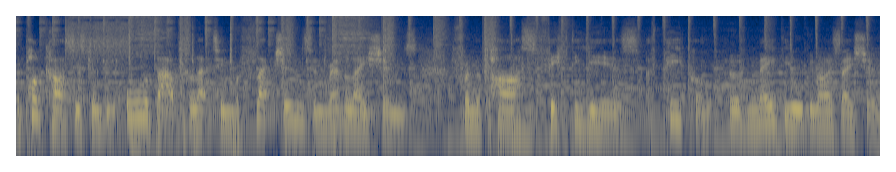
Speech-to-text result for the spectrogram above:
The podcast is going to be all about collecting reflections and revelations from the past 50 years of people who have made the organisation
